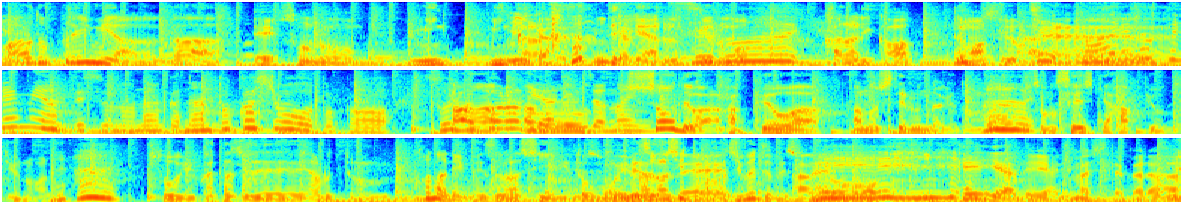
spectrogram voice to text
ワールドプレミアがその民民家。で やるっていうのもかなり変わってますよね。ワールドプレミアってそのなんかなんとか賞とかそういうところでやるんじゃない賞では発表はあのしてるんだけども、はい、その正式発表っていうのはね、はい、そういう形でやるっていうのはかなり珍しいと思います、ね、珍しいとか初めてですよね。一軒家でやりましたから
